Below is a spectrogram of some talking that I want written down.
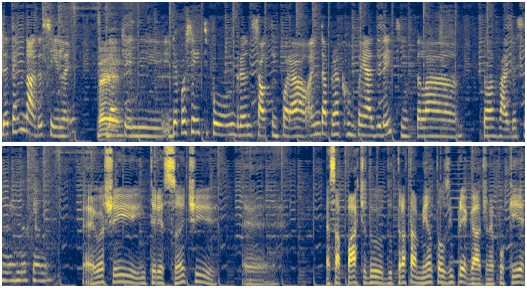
determinada, assim, né? É. Daquele... E depois tem, tipo, um grande salto temporal. Não dá pra acompanhar direitinho pela, pela vibe, assim, mesmo do filme. É, eu achei interessante é, essa parte do, do tratamento aos empregados, né? Porque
